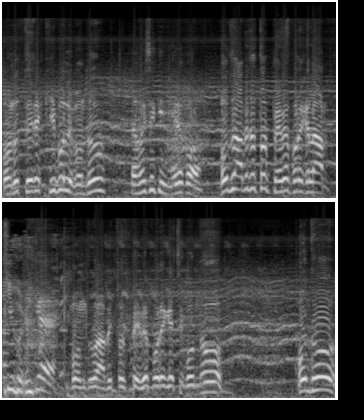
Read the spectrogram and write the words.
বন্ধু তুই কি বললি বন্ধু? তা হয়েছে কি? এরকম। বন্ধু আমি তো তোর প্রেমে পড়ে গেলাম। কে বন্ধু আমি তোর প্রেমে পড়ে গেছি বন্ধু। বন্ধু।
